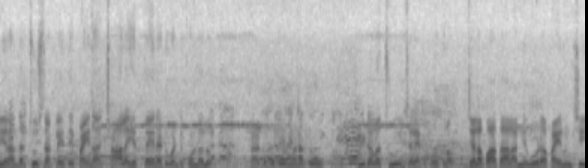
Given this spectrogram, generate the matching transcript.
మీరందరూ చూసినట్లయితే పైన చాలా ఎత్తైనటువంటి కొండలు. కాకపోతే మనకు వీడియోలో చూపించలేకపోతున్నాం. జలపాతాలన్నీ కూడా పైనుంచి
